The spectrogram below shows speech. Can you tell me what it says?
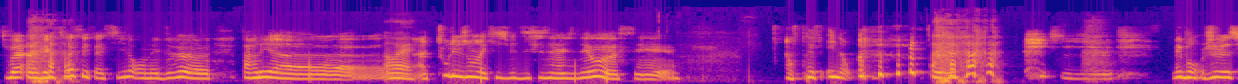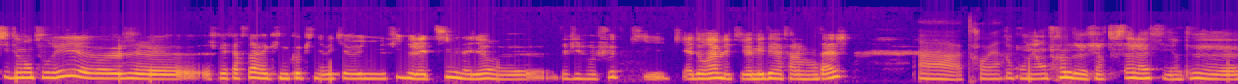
Tu vois, avec toi c'est facile, on est deux parler à, à tous les gens à qui je vais diffuser la vidéo, c'est un stress énorme. je, mais bon, je suis bien entourée. Euh, je, je, vais faire ça avec une copine, avec euh, une fille de la team d'ailleurs euh, de Vivre Foot, qui, qui, est adorable et qui va m'aider à faire le montage. Ah, trop bien. Donc on est en train de faire tout ça là. C'est un peu.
